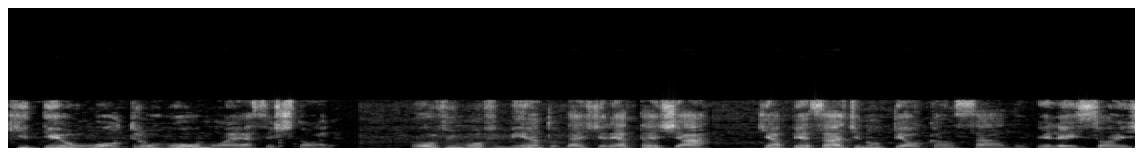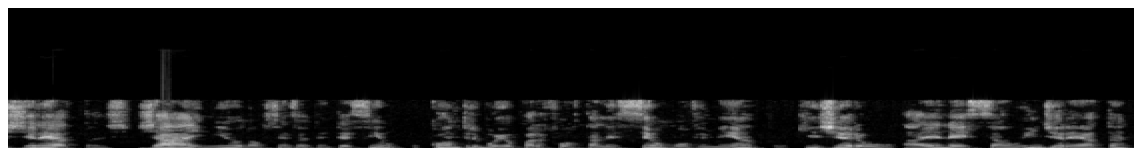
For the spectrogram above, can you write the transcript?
que deu um outro rumo a essa história houve um movimento das diretas já, que apesar de não ter alcançado eleições diretas já em 1985, contribuiu para fortalecer um movimento que gerou a eleição indireta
